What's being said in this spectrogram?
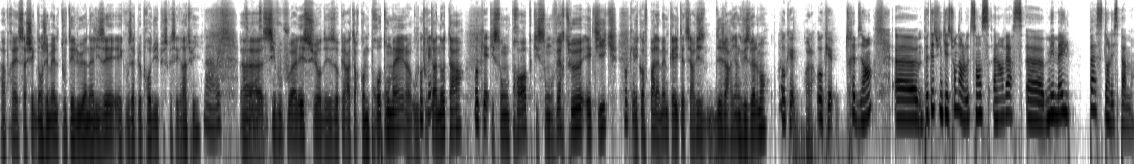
Après, sachez que dans Gmail, tout est lu, et que vous êtes le produit puisque c'est gratuit. Bah oui. Euh, vrai, si vous pouvez aller sur des opérateurs comme ProtonMail ou Ok. tout un nota Ok. qui sont propres, qui sont vertueux, éthiques Ok. et qui n'offrent pas la même qualité de service déjà rien que visuellement. Ok. Voilà. Ok. Très bien. Euh, Peut-être une question dans l'autre sens. À l'inverse, euh, mes mails passent dans les spams.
